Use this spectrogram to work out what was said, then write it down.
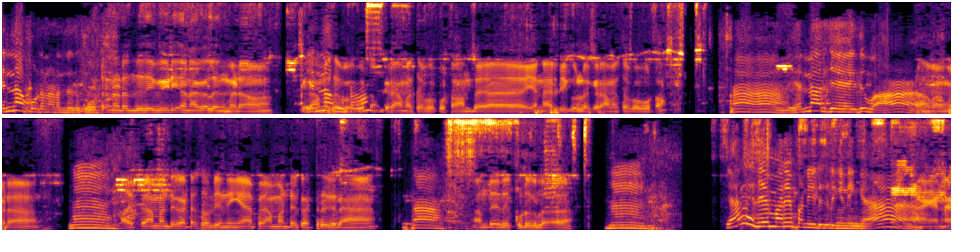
என்ன கூட்டம் நடந்தது கூட்டம் நடந்தது வீடியோ நகலுங்க மேடம். கிராம சபை கூட்டம்? கிராம சபை கூட்டம். அந்த என்ஆர்ஜிக்குள்ள கிராம சபை கூட்டம் என்ஆர்ஜே இதுவா? ஆமாங்க மேடம். அது பேமெண்ட் கட்ட சொல்லியிருந்தீங்க. பேமெண்ட் கட்டிருக்கிறேன். அந்த இது கொடுக்கல. ஏன் இதே மாதிரியே பண்ணிட்டு இருக்கீங்க நீங்க என்ன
